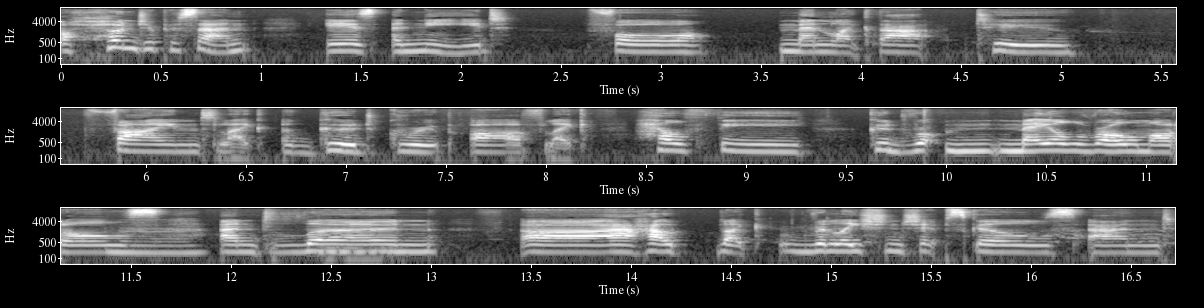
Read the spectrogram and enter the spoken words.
a hundred percent is a need for men like that to find like a good group of like healthy, good ro- male role models and learn uh, how like relationship skills and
